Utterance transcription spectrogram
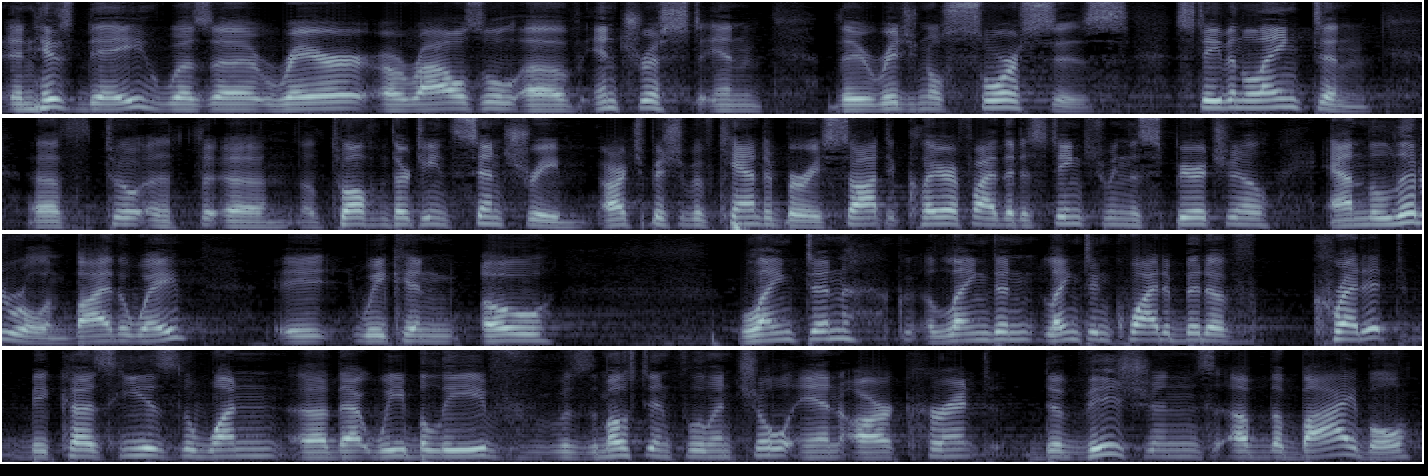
in his day, was a rare arousal of interest in the original sources. Stephen Langton, uh, 12th uh, uh, and 13th century Archbishop of Canterbury, sought to clarify the distinction between the spiritual and the literal. And by the way, it, we can owe Langton, Langdon, Langton quite a bit of credit because he is the one uh, that we believe was the most influential in our current divisions of the Bible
